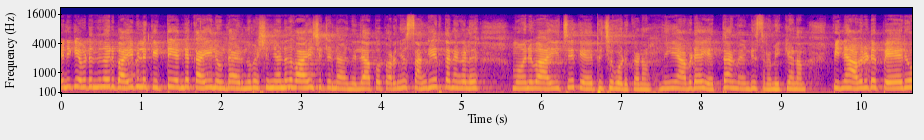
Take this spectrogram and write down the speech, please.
എനിക്ക് എവിടെ നിന്നൊരു ബൈബിൾ കിട്ടി എന്റെ കയ്യിലുണ്ടായിരുന്നു പക്ഷെ ഞാനത് വായിച്ചിട്ടുണ്ടായിരുന്നില്ല. അപ്പോൾ പറഞ്ഞു സങ്കീർത്തനങ്ങൾ മോന് വായിച്ച് കേൾപ്പിച്ചു കൊടുക്കണം. നീ അവിടെ എത്താൻ വേണ്ടി ശ്രമിക്കണം. പിന്നെ അവരുടെ പേരോ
